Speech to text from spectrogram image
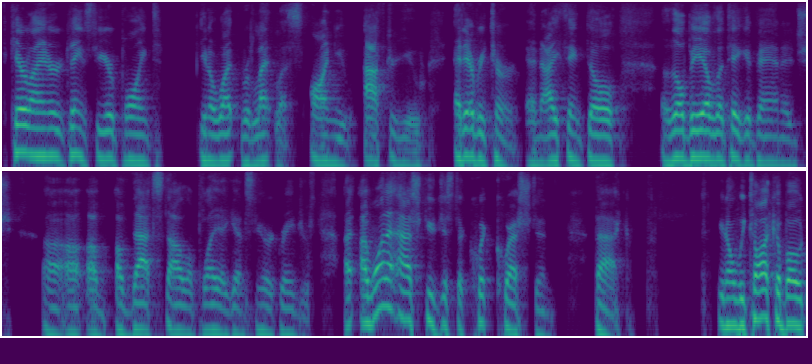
the Carolina Hurricanes, to your point, you know what? Relentless on you, after you at every turn, and I think they'll they'll be able to take advantage uh, of, of that style of play against New York Rangers. I, I want to ask you just a quick question back. You know, we talk about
